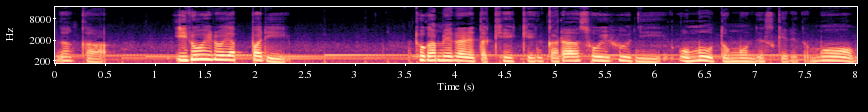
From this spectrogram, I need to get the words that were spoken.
ー、なんかいろいろやっぱり咎められた経験からそういうふうに思うと思うんですけれども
